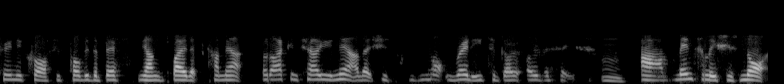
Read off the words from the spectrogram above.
Cooney Cross is probably the best young player that's come out, but I can tell you now that she's not ready to go overseas. Mm. Um, mentally, she's not.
